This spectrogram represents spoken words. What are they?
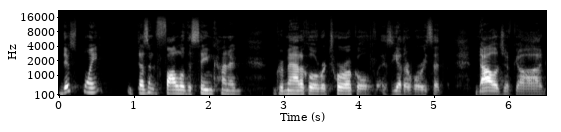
this point doesn't follow the same kind of grammatical or rhetorical as the other, where we said knowledge of God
